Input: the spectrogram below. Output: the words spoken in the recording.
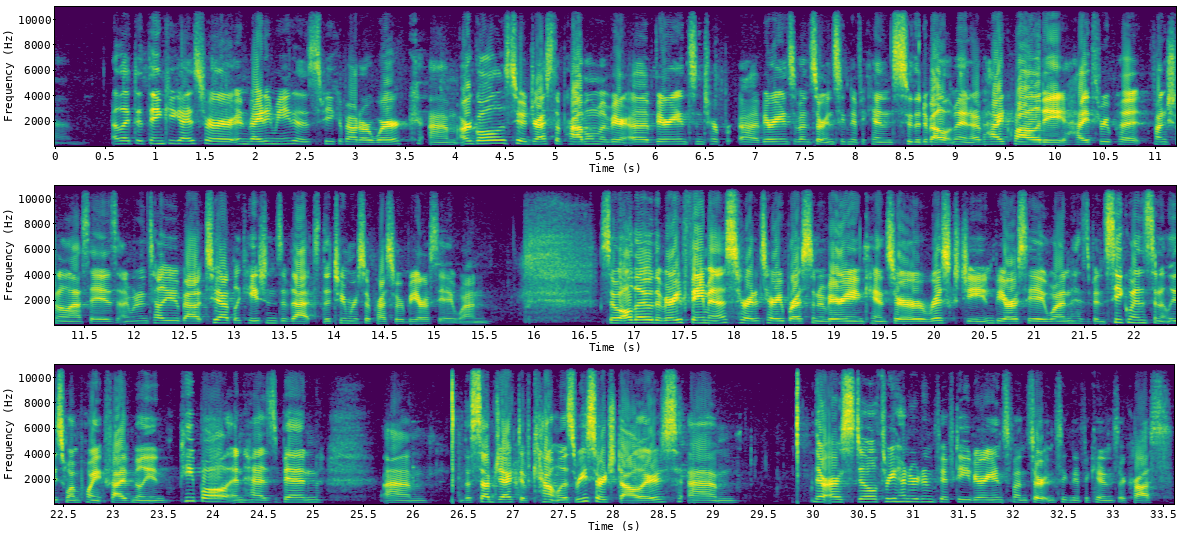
Um, I'd like to thank you guys for inviting me to speak about our work. Um, our goal is to address the problem of, var variance, uh, variance of uncertain significance through the development of high quality, high throughput functional assays. I'm going to tell you about two applications of that to the tumor suppressor BRCA1. So although the very famous hereditary breast and ovarian cancer risk gene, BRCA1, has been sequenced in at least 1.5 million people and has been um, the subject of countless research dollars, um, there are still 350 variants of uncertain significance across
